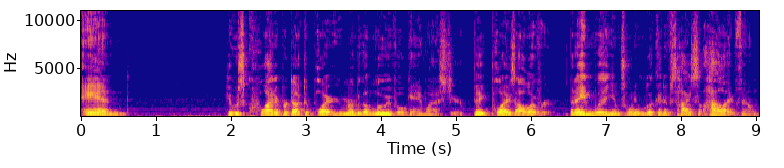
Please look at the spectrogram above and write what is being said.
And he was quite a productive player. You remember the Louisville game last year? Big plays all over it. But Aiden Williams, when you look at his highlight film,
